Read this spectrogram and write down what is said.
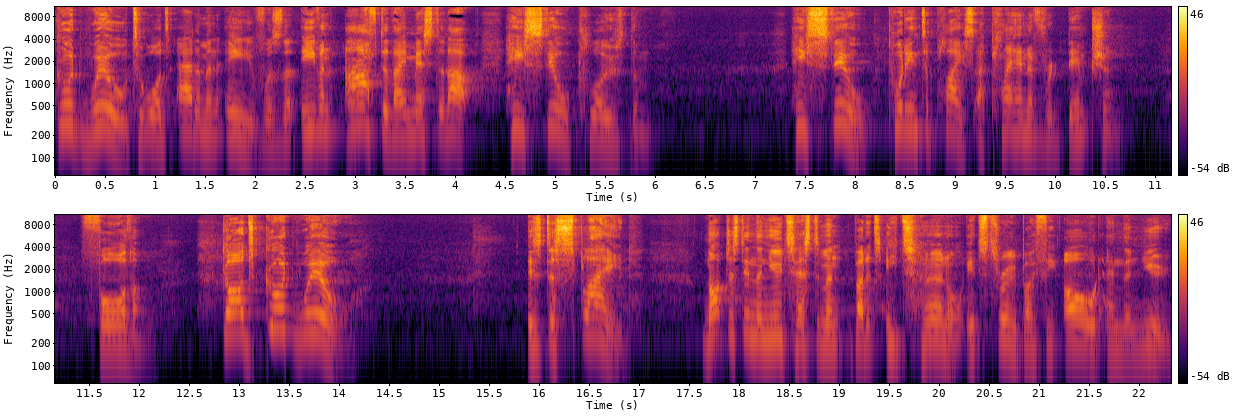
goodwill towards Adam and Eve was that even after they messed it up, he still closed them. He still put into place a plan of redemption for them. God's goodwill is displayed not just in the New Testament, but it's eternal. It's through both the Old and the New.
